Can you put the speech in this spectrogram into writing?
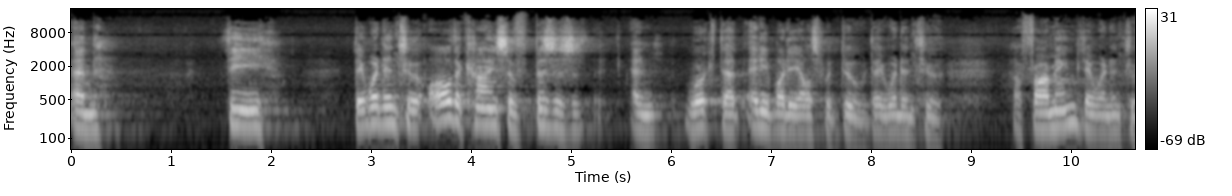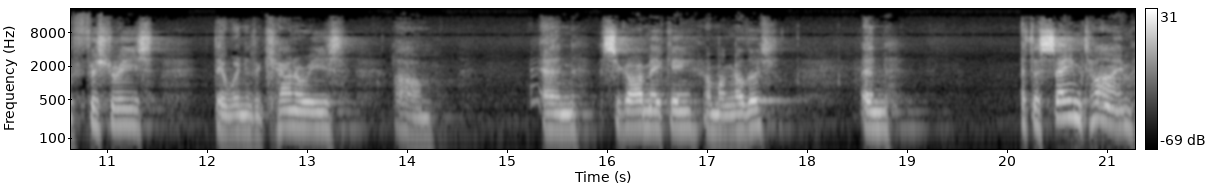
and the they went into all the kinds of business and work that anybody else would do. They went into uh, farming, they went into fisheries, they went into canneries um, and cigar making, among others. And at the same time,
